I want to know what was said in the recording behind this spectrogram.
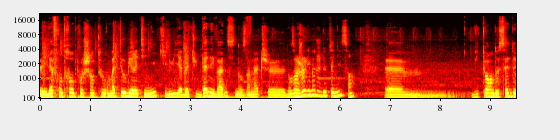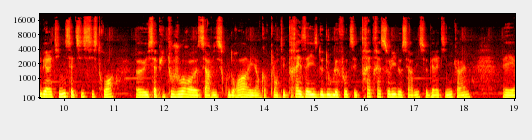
Euh, il affrontera au prochain tour Matteo Berrettini, qui lui a battu Dan Evans dans un match, euh, dans un joli match de tennis. Hein. Euh, victoire en 2-7 de Berrettini, 7-6, 6-3. Il s'appuie toujours service coup droit. Il a encore planté 13 aces de double faute. C'est très très solide au service Berrettini quand même. Et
